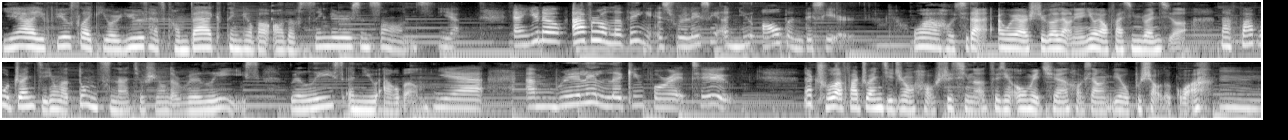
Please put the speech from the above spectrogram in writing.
Yeah, it feels like your youth has come back thinking about all those singers and songs. Yeah. And you know, Avril Lavigne is releasing a new album this year. 哇，好期待！艾薇儿时隔两年又要发新专辑了。那发布专辑用的动词呢，就是用的 release，release a new album。Yeah, I'm really looking for it too. 那除了发专辑这种好事情呢，最近欧美圈好像也有不少的瓜。嗯，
